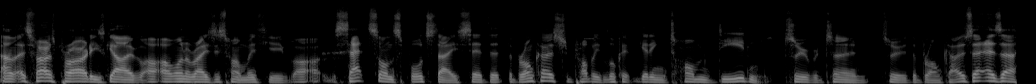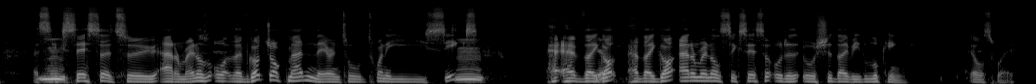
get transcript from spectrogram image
Um, as far as priorities go, I, I want to raise this one with you. Uh, Sats on Sports Day said that the Broncos should probably look at getting Tom Dearden to return to the Broncos as a, a Mm. successor to Adam Reynolds. Or they've got Jock Madden there until twenty six. Mm. Ha- have they Yeah. got have they got Adam Reynolds' successor, or, do, or should they be looking elsewhere?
